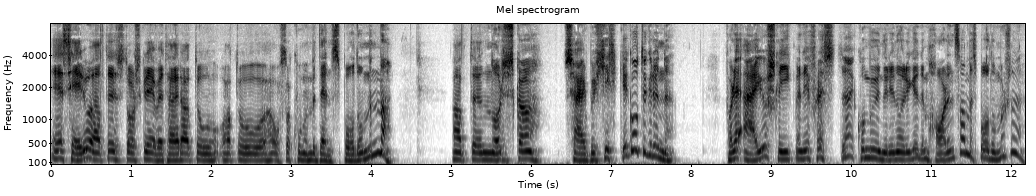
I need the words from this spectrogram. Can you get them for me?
jeg ser jo at det står skrevet her at hun, at hun også kommer med den spådommen, da, at eh, når skal Selbu kirke gå til grunne? For det er jo slik med de fleste kommuner i Norge, de har den samme spådommen, skjønner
